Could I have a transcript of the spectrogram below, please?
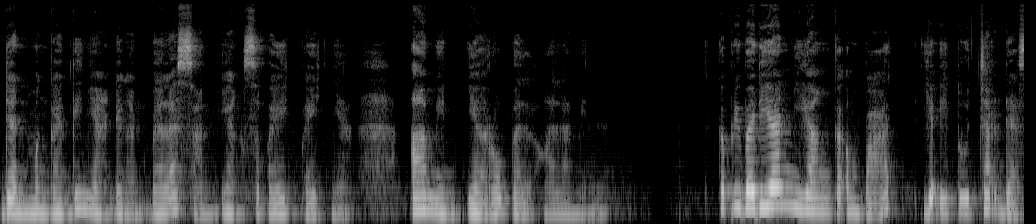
dan menggantinya dengan balasan yang sebaik-baiknya. Amin ya Robbal 'Alamin. Kepribadian yang keempat yaitu cerdas.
